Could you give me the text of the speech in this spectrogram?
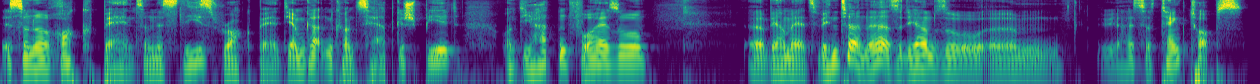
ist so eine Rockband, so eine Sleaze-Rockband. Die haben gerade ein Konzert gespielt und die hatten vorher so, äh, wir haben ja jetzt Winter, ne, also die haben so, ähm, wie heißt das, Tanktops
